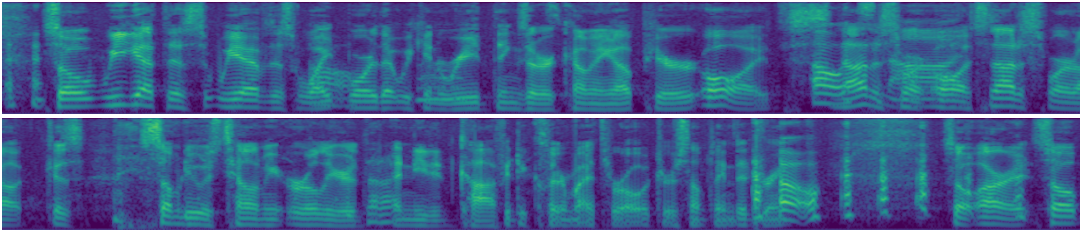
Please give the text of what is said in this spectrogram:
so we got this. We have this whiteboard Oh. that we can read things that are coming up here. Oh, it's Oh, not it's a smart. not. Oh, it's not a smart oh, aleck because somebody was telling me earlier that I needed coffee to clear my throat or something to drink. Oh. so all right. So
